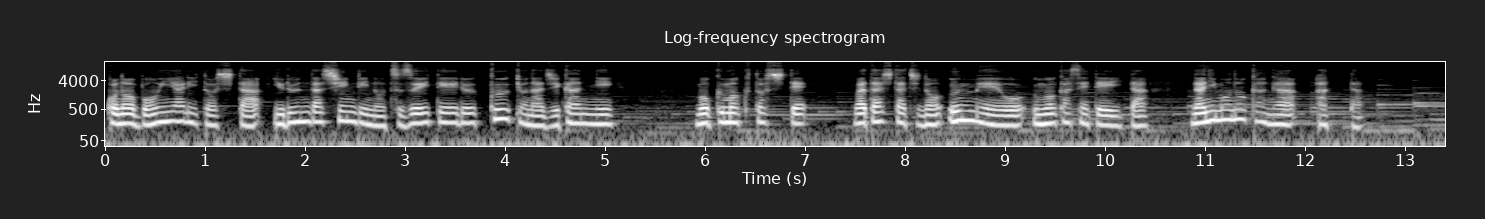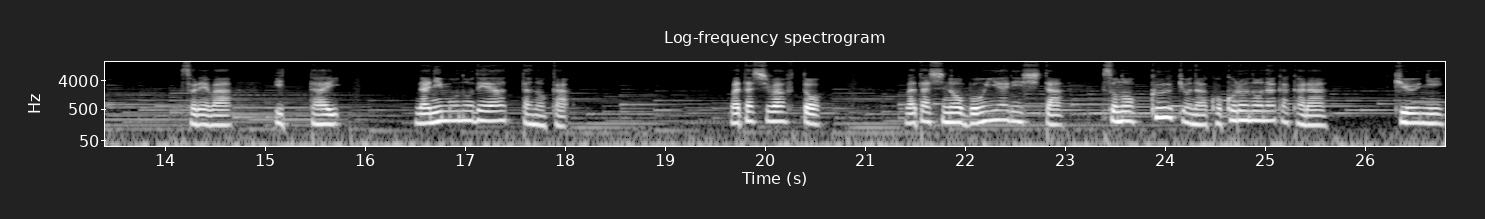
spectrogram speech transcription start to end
このぼんやりとした緩んだ心理の続いている空虚な時間に黙々として私たちの運命を動かせていた何者かがあった。それは一体何者であったのか。私はふと私のぼんやりしたその空虚な心の中から急に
